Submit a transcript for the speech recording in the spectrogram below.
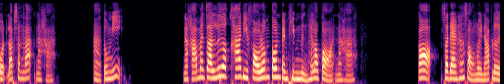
กดรับชำระนะคะอ่าตรงนี้นะคะ มันจะเลือกค่า default เริ่มต้นเป็นพิมพ์หนึ่งให้เราก่อนนะคะ ก็แสดงทั้งสองหน่วยนับเลย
